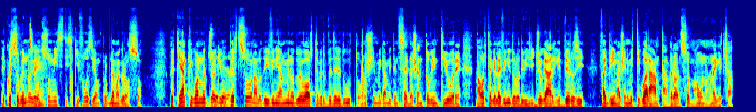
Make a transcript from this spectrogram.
E questo per noi Sì. consumisti schifosi è un problema grosso. Perché anche quando Sì, giochi vero. persona lo devi finire almeno due volte per vedere tutto. Uno Shin Megami Tensei da 120 ore, una volta che l'hai finito lo devi rigiocare, che è vero sì, fai prima, ce ne metti 40, però insomma uno non è che ha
